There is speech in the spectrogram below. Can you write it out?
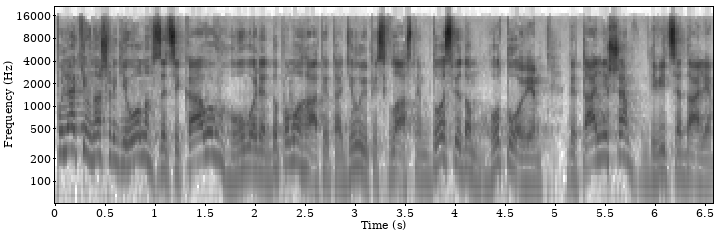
Поляків наш регіон зацікавив, говорять, допомагати та ділитись власним досвідом готові. Детальніше дивіться далі.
